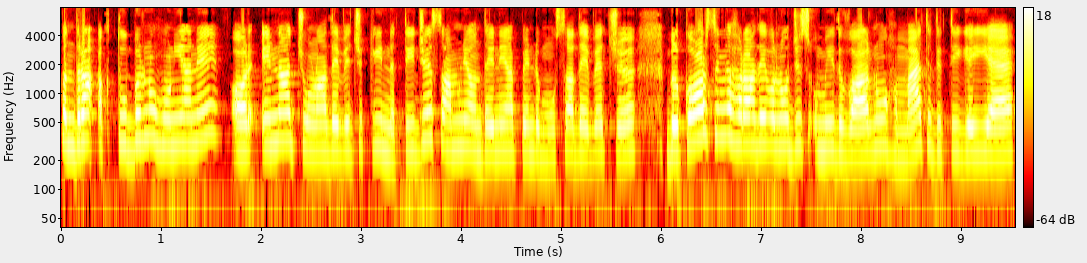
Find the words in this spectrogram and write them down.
15 ਅਕਤੂਬਰ ਨੂੰ ਹੋਣੀਆਂ ਨੇ ਔਰ ਇਹਨਾਂ ਚੋਣਾਂ ਦੇ ਵਿੱਚ ਕੀ ਨਤੀਜੇ ਸਾਹਮਣੇ ਆਉਂਦੇ ਨੇ ਆ ਪਿੰਡ ਮੂਸਾ ਦੇ ਵਿੱਚ। ਬਲਕੌਰ ਸਿੰਘ ਹਰਾਂ ਦੇ ਵੱਲੋਂ ਜਿਸ ਉਮੀਦਵਾਰ ਨੂੰ ਹਮਾਇਤ ਦਿੱਤੀ ਗਈ ਹੈ,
